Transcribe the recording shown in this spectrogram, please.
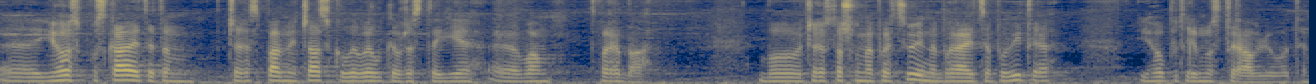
Е, його спускаєте там через певний час, коли вилка вже стає е, вам тверда. Бо через те, що вона працює, набирається повітря, його потрібно стравлювати.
